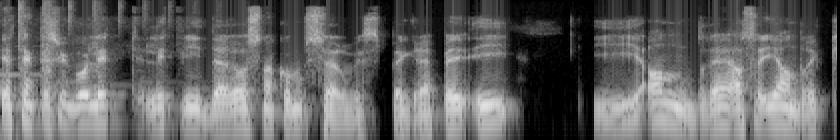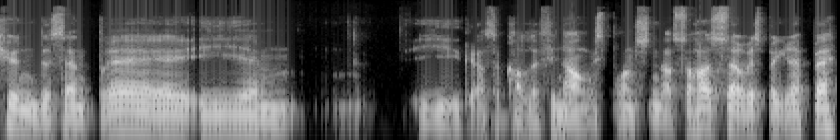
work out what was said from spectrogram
Jeg tenkte jeg skulle gå litt, litt videre og snakke om servicebegrepet. I, i, andre, altså i andre kundesentre i, i altså kall det finansbransjen, da, så har servicebegrepet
